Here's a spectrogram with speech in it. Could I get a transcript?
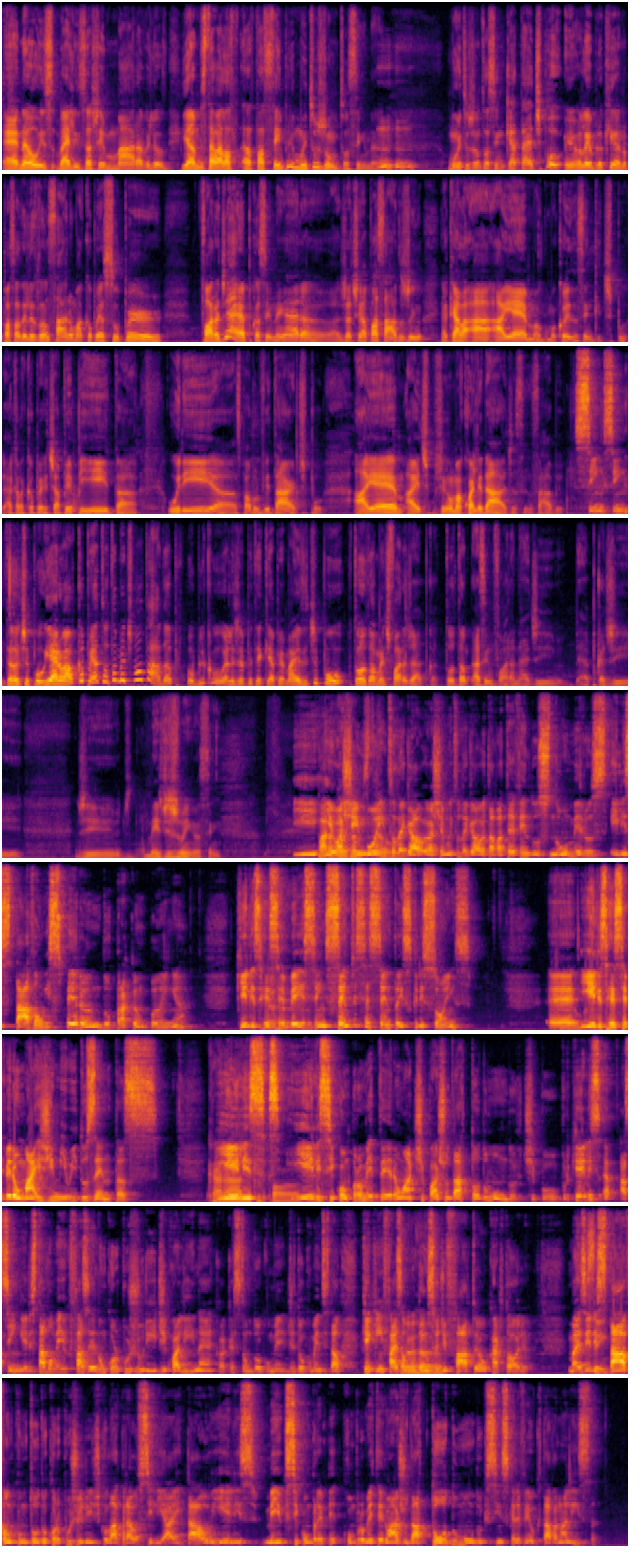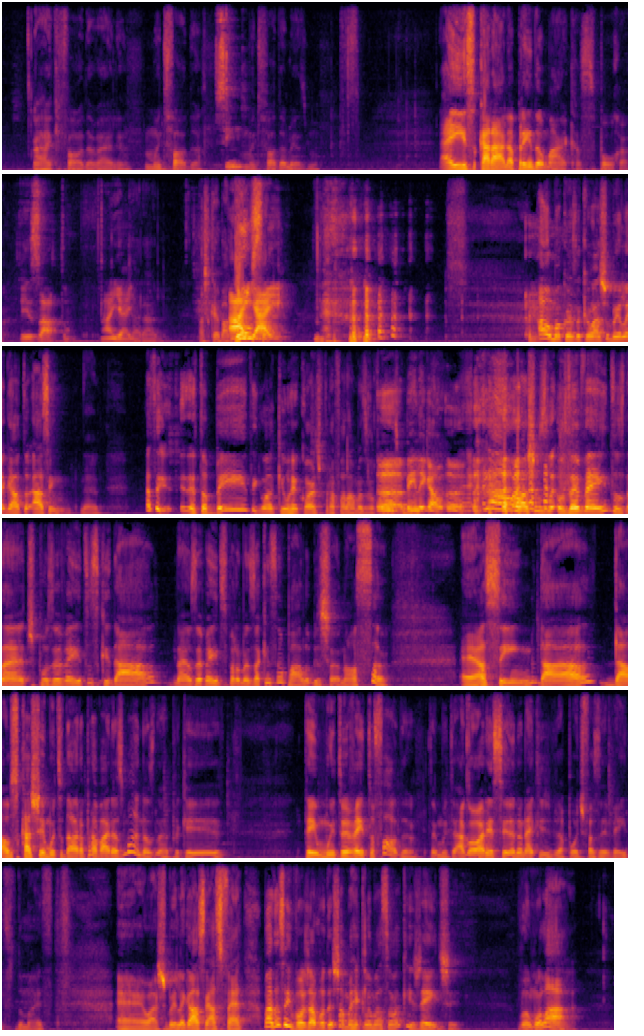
É, não, isso, velho, isso eu achei maravilhoso. E a Amistel, ela, ela tá sempre muito junto, assim, né? Uhum. Muito junto, assim, que até, tipo, eu lembro que ano passado eles lançaram uma campanha super fora de época, assim, nem era. Já tinha passado de- aquela a, I Am, alguma coisa assim, que, tipo, aquela campanha que tinha Pepita, Urias, Pablo Vittar, tipo, I Am, aí, tipo, tinha uma qualidade, assim, sabe? Sim, sim. Então, tipo, e era uma campanha totalmente voltada pro público LGBTQIA+, e, tipo, totalmente fora de época. Total, assim, fora, né, de época de, de, de mês de junho, assim. E, e eu achei muito legal, eu achei muito legal, eu tava até vendo os números, eles estavam esperando pra campanha que eles recebessem 160 inscrições é, e eles receberam mais de 1.200. Caralho, e eles e eles se comprometeram a tipo ajudar todo mundo, tipo, porque eles assim, eles estavam meio que fazendo um corpo jurídico ali, né, com a questão de documentos e tal, porque quem faz a mudança de fato é o cartório. Mas eles Sim. estavam com todo o corpo jurídico lá pra auxiliar e tal, e eles meio que se comprometeram a ajudar todo mundo que se inscreveu que tava na lista. Ai, que foda, velho. Muito foda. Sim. Muito foda mesmo. É isso, caralho. Aprendam marcas, porra. Exato. Ai, ai. Caralho. Acho que é bagunça. Ai, ai. Ah, uma coisa que eu acho bem legal. Ah, assim, né? Assim, eu também tenho aqui um recorte pra falar, mas eu vou falar Ah, bem legal. Ah. Não, eu acho os, os eventos, né? Tipo, os eventos que dá, né? Os eventos, pelo menos aqui em São Paulo, bicha, nossa. É assim, dá, dá os cachê muito da hora pra várias manas, né? Porque tem muito evento foda. Tem muito... Agora, esse ano, né, que já pôde fazer eventos e tudo mais. É, eu acho bem legal, assim, as festas. Mas assim, vou, já vou deixar uma reclamação aqui, gente. Vamos lá.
